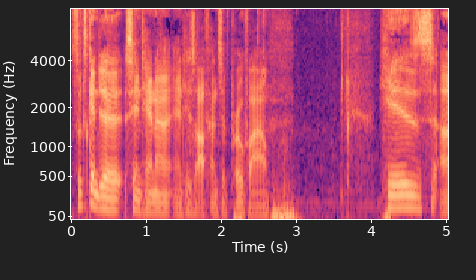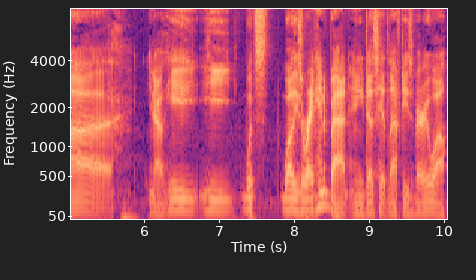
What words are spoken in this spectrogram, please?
So let's get into Santana and his offensive profile. His, uh, you know, he he what's while he's a right-handed bat and he does hit lefties very well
